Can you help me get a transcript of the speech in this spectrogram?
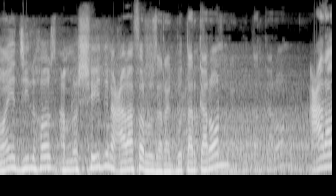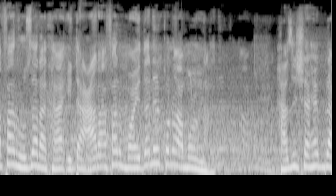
নয় জিলহজ, আমরা সেই দিন আরাফা রোজা রাখব। তার কারণ আরাফার রোজা রাখা, এটা আরাফার ময়দানের কোনো আমল না। হাজি সাহেবরা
